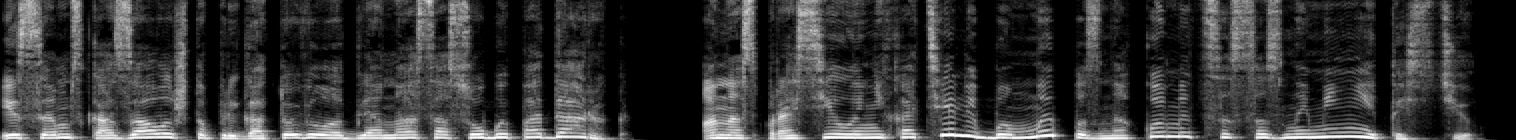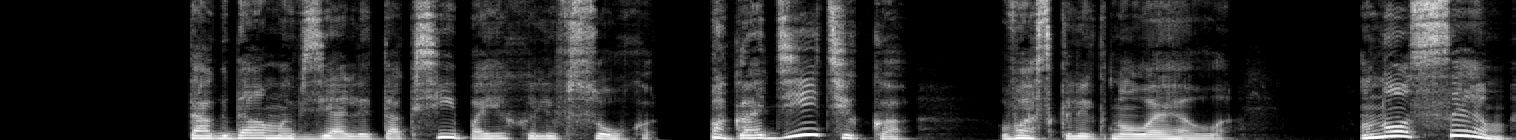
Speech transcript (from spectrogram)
и Сэм сказала, что приготовила для нас особый подарок. Она спросила, не хотели бы мы познакомиться со знаменитостью. Тогда мы взяли такси и поехали в Сохо. «Погодите-ка!» — воскликнула Элла. Но Сэм,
